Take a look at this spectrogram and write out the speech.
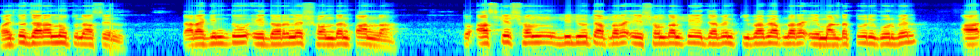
হয়তো যারা নতুন আছেন, তারা কিন্তু এই ধরনের সন্ধান পান না। তো আজকের ভিডিওতে আপনারা এই সন্ধান পেয়ে যাবেন কীভাবে আপনারা এই মালটা তৈরি করবেন আর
